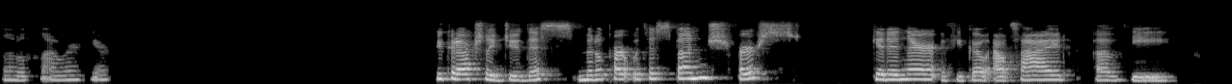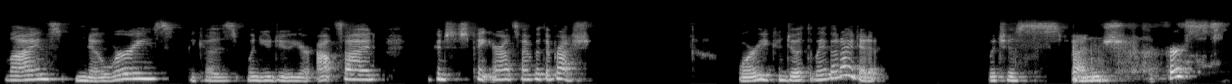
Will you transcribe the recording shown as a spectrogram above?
little flower here. You could actually do this middle part with this sponge first. Get in there. If you go outside of the lines, no worries, because when you do your outside, you can just paint your outside with a brush. Or you can do it the way that I did it, which is sponge first,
